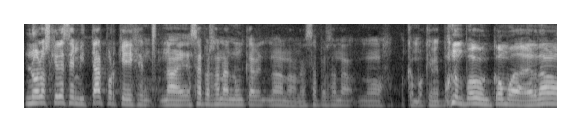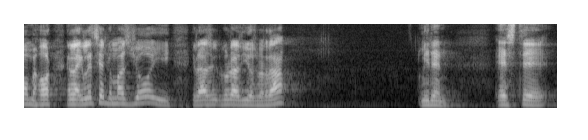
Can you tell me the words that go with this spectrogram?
no los quieres invitar porque dicen, no, esa persona nunca, no, no, esa persona, no, como que me pone un poco incómoda, ¿verdad? No, mejor en la iglesia nomás yo y gracias, gloria a Dios, ¿verdad? Miren, este,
